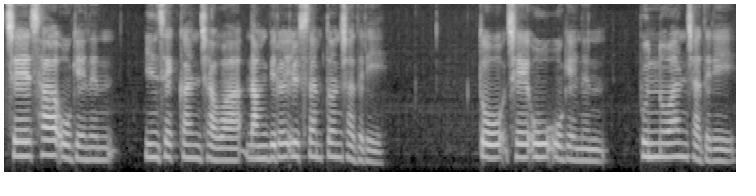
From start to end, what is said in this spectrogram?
제4옥에는 인색한 자와 낭비를 일삼던 자들이 또 제5옥에는 분노한 자들이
